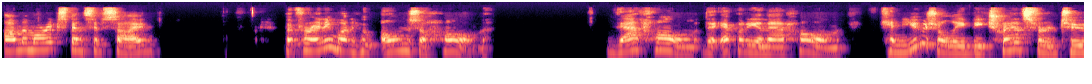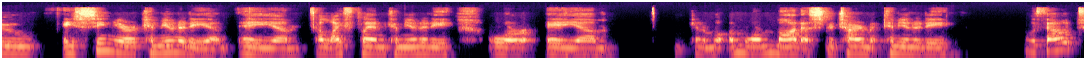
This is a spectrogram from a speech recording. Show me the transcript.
on the more expensive side but for anyone who owns a home that home the equity in that home can usually be transferred to a senior community a, a, um, a life plan community or a um, kind of a more modest retirement community without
